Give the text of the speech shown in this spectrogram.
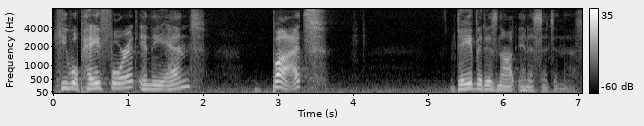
He will pay for it in the end, but David is not innocent in this.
